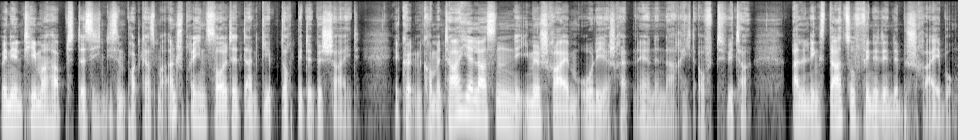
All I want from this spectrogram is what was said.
Wenn ihr ein Thema habt, das ich in diesem Podcast mal ansprechen sollte, dann gebt doch bitte Bescheid. Ihr könnt einen Kommentar hier lassen, eine E-Mail schreiben oder ihr schreibt mir eine Nachricht auf Twitter. Alle Links dazu findet ihr in der Beschreibung.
